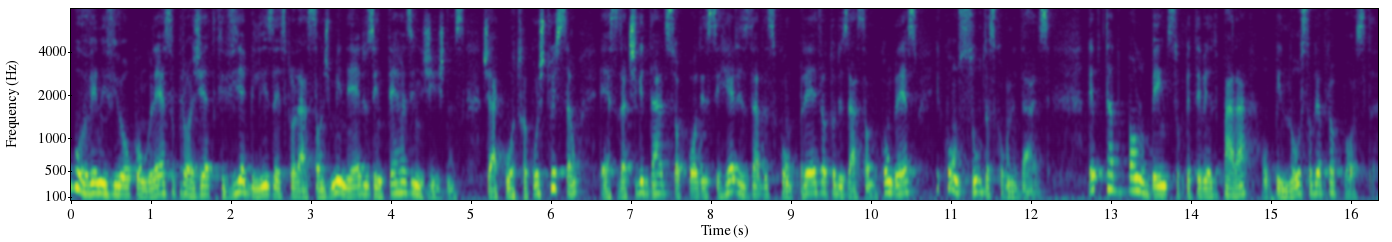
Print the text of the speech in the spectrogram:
O governo enviou ao Congresso o projeto que viabiliza a exploração de minérios em terras indígenas. De acordo com a Constituição, essas atividades só podem ser realizadas com prévia autorização do Congresso e consulta às comunidades. Deputado Paulo Benson, PTB do Pará, opinou sobre a proposta.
